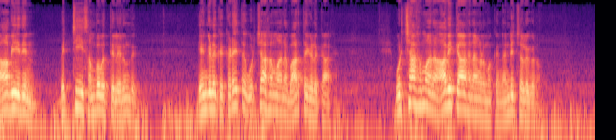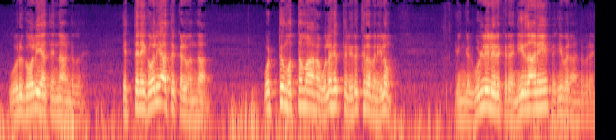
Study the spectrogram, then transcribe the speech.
தாவீதின் வெற்றி சம்பவத்தில் இருந்து எங்களுக்கு கிடைத்த உற்சாகமான வார்த்தைகளுக்காக உற்சாகமான ஆவிக்காக நாங்கள் உமக்கு நன்றி சொல்லுகிறோம். ஒரு கோலியாத் என்ன ஆண்டவர்? எத்தனை கோலியாத்துக்கள் வந்தால் ஒட்டு மொத்தமாக உலகத்தில் இருக்கிறவனிலும் எங்கள் உள்ளில் இருக்கிற நீர்தானே பெரியவர் ஆண்டவரே.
